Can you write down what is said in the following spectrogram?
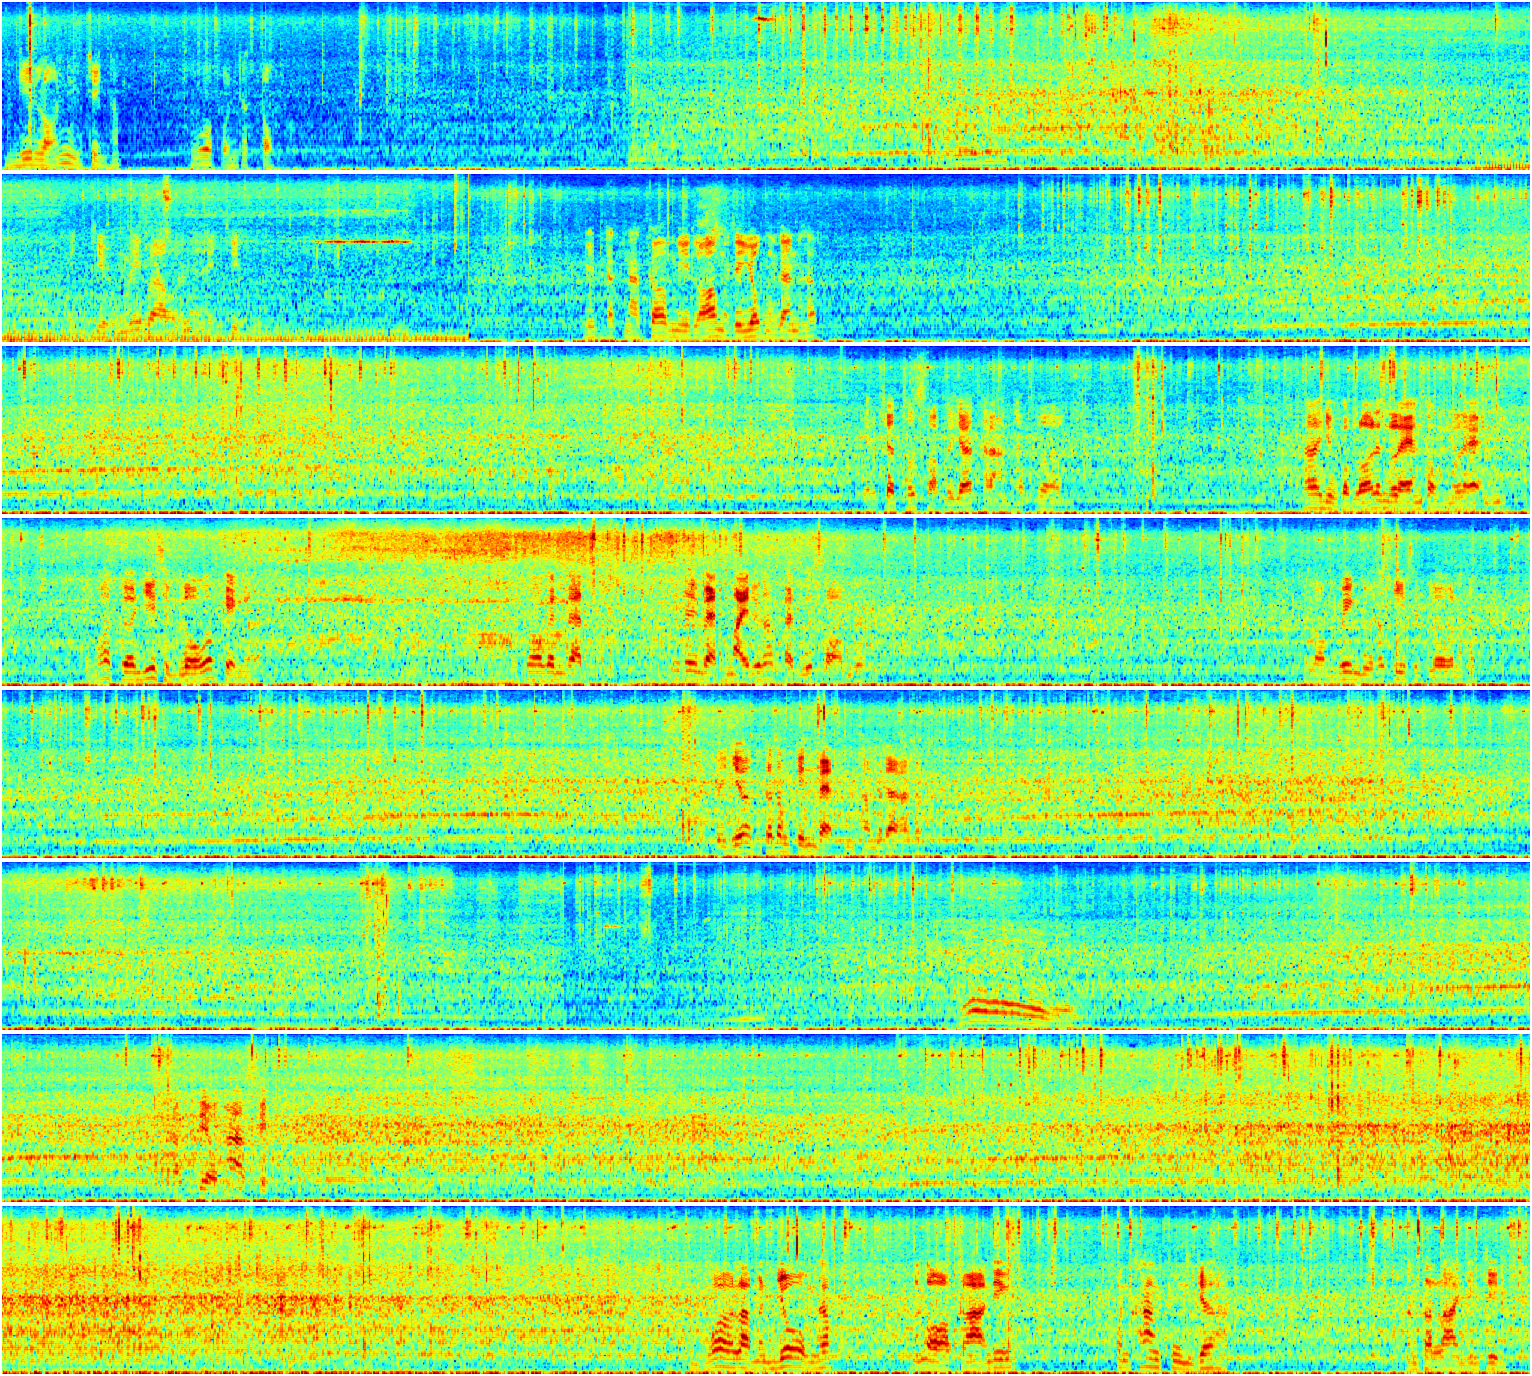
วันนี้ร้อนจริงๆครับรู้ว่าฝนจะตก ไอ้จิ๋ว ไม่เบาเนี่ยไอ้จิ๋วบิดหนักๆก็มีล้อเหมือนจะยกเหมือนกันนะครับเดี๋ยวจะทดสอบระยะทางครับว่า ถ้าอยู่กับล้อแรงๆต่องแรงผมว่าเกิน 20 โลก็เก่งแล้ว ก็เป็นแบต ไม่ใช่แบตใหม่ด้วยครับแบตมือสองด้วยจะลองวิ่งดูสัก20 โลนะครับอาจจะเยอะมันก็ต้องกินแบตธรรมดาครับ เออครับ เดียวห้าสิบผมว่าเวลามันโยกครับ มันออกอาการนี่ค่อนข้างคุมยาก อันตรายจริง ๆ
